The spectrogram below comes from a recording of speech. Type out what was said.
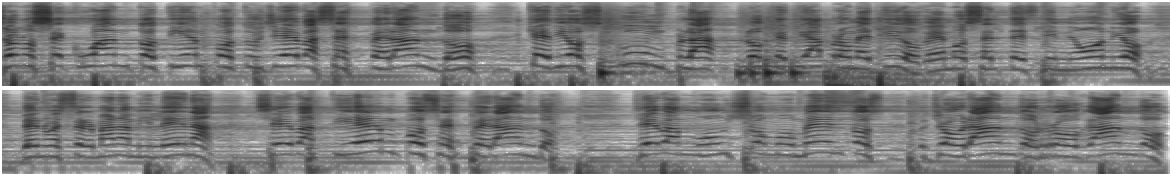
Yo no sé cuánto tiempo tú llevas esperando que Dios cumpla lo que te ha prometido. Vemos el testimonio de nuestra hermana Milena. Lleva tiempos esperando. Lleva muchos momentos llorando, rogando.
